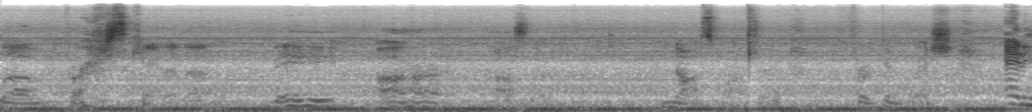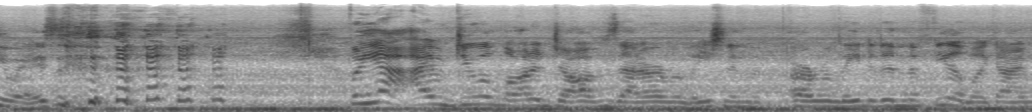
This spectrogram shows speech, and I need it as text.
love Parks Canada. They are awesome not sponsored. Freaking wish. Anyways. but yeah, I do a lot of jobs that are relation in are related in the field. Like I'm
